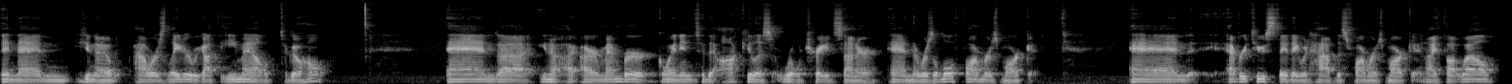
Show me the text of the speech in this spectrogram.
and then, you know, hours later, we got the email to go home. And, uh, you know, I, I, remember going into the Oculus World Trade Center and there was a little farmer's market. And every Tuesday they would have this farmer's market. And I thought, well,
